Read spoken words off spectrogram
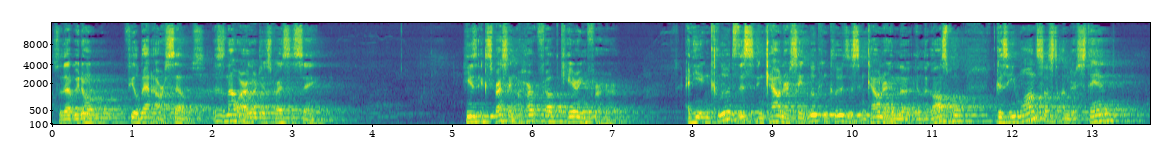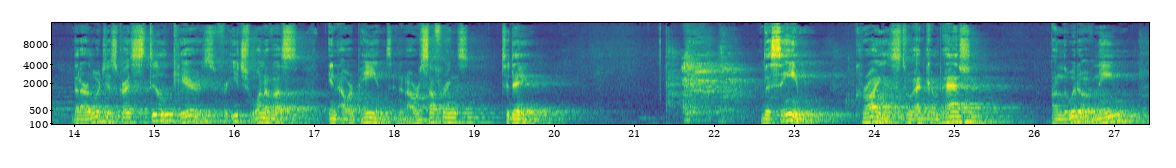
so that we don't feel bad ourselves. This is not what our Lord Jesus Christ is saying. He's expressing a heartfelt caring for her. And he includes this encounter, St. Luke includes this encounter in the, in the gospel because he wants us to understand that our Lord Jesus Christ still cares for each one of us in our pains and in our sufferings today. The same Christ who had compassion on the widow of Nain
